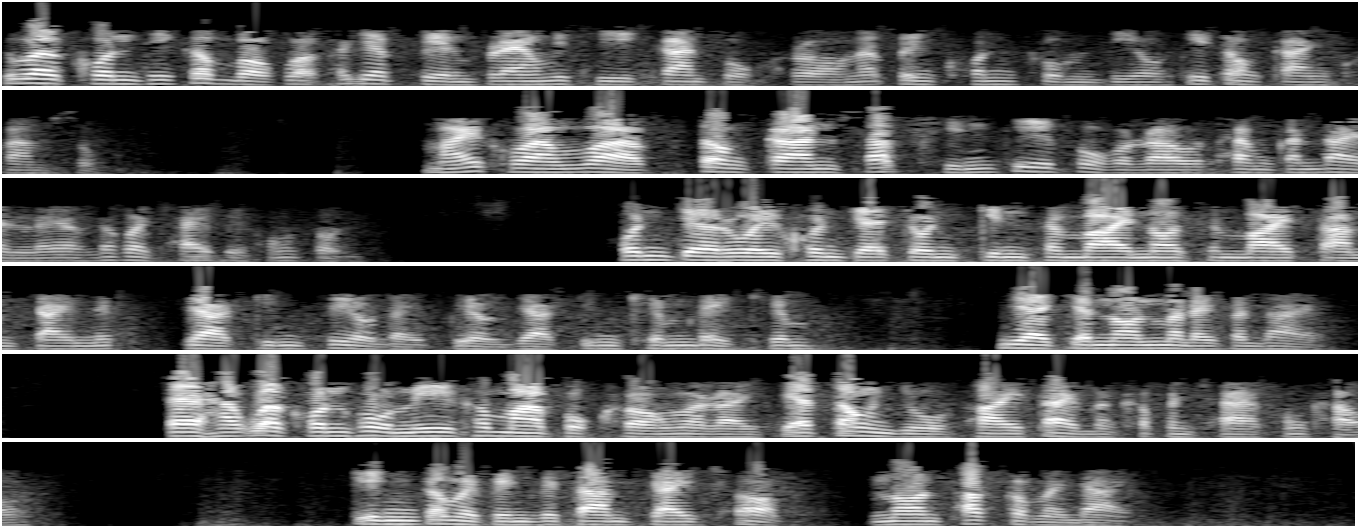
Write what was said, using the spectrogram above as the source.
หรือว่าคนที่เขาบอกว่าเขาจะเปลี่ยนแปลงวิธีการปกครองนะเป็นคนกลุ่มเดียวที่ต้องการความสุข หมายความว่าต้องการทรัพย์สินที่พวกเราทำกันได้แล้ว แล้วก็ใช้ไปของตน คนจะรวยคนจะจนกินสบายนอนสบายตามใจนึก อยากกินเปรี้ยวได้เปรี้ยว อยากกินเค็มได้เค็ม อยากจะนอนเมื่อไรก็ได้ แต่หากว่าคนพวกนี้เข้ามาปกครองอะไร จะต้องอยู่ภายใต้บังคับบัญชาของเขา กินก็ไม่เป็นไปตามใจชอบ นอนพักก็ไม่ได้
